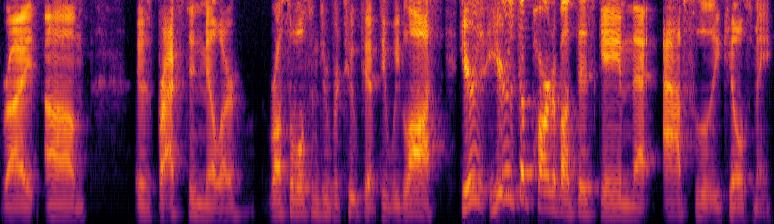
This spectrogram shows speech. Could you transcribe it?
right? Um, it was Braxton Miller. Russell Wilson threw for 250. We lost. Here's here's the part about this game that absolutely kills me.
